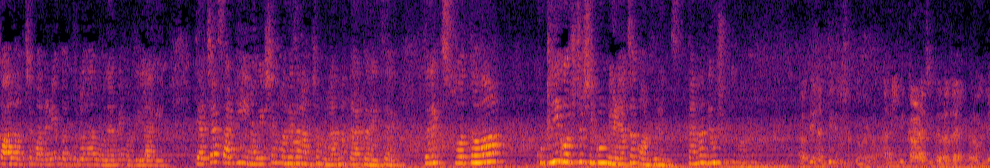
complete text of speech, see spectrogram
काल आमचे माननीय पंतप्रधान मोदयांनी म्हटलेलं आहे त्याच्यासाठी इनोव्हेशनमध्ये जर आमच्या मुलांना तयार करायचं आहे तर एक स्वतः कुठलीही गोष्ट शिकून घेण्याचा कॉन्फिडन्स त्यांना देऊ शकतो. अगदी नक्की देऊ शकतो मॅडम. आणि ही काळाची गरज आहे. खरं म्हणजे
